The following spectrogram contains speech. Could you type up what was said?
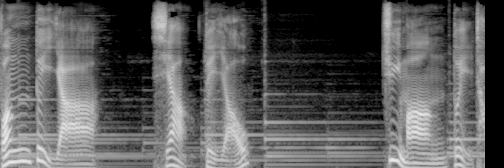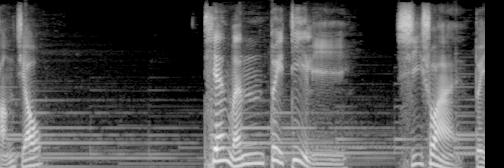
风对雅，象对爻，巨蟒对长蛟，天文对地理，蟋蟀对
